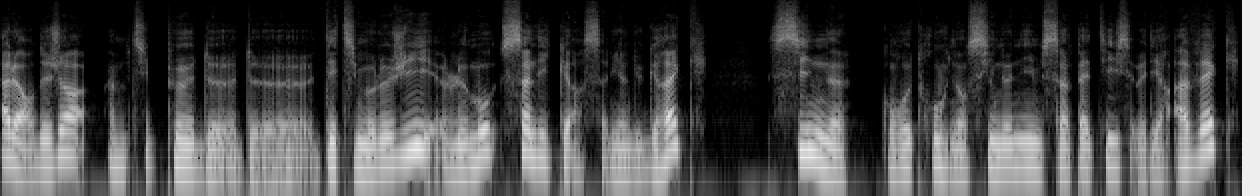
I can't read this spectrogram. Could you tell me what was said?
Alors déjà, un petit peu d'étymologie. Le mot syndicat, ça vient du grec. Syn, qu'on retrouve dans synonyme sympathie, ça veut dire avec.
